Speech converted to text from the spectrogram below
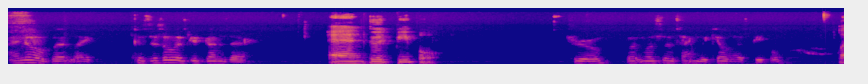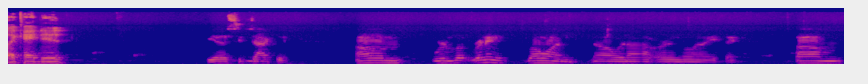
I know, but like, cause there's always good guns there. And good people. True, but most of the time we kill those people. Like I did. Yes, exactly. Um, we're lo- running low on. No, we're not running low on anything. Um,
